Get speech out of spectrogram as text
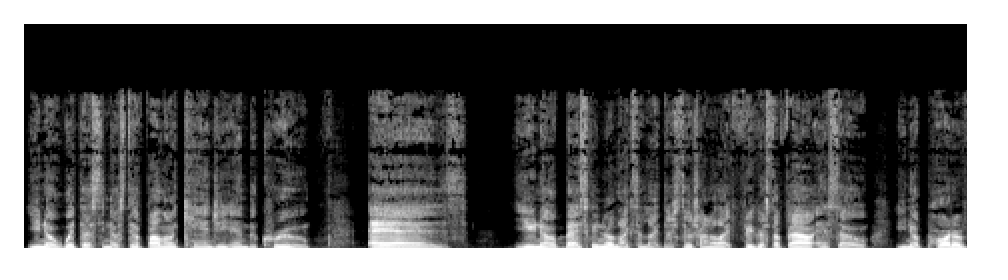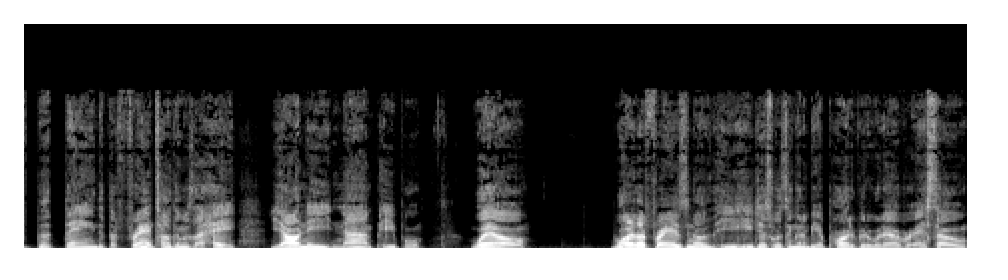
you know, with us, you know, still following Kenji and the crew as, you know, basically, you know, like I said, like they're still trying to like figure stuff out. And so, you know, part of the thing that the friend told them was like, hey, y'all need nine people. Well, one of the friends, you know, he, he just wasn't going to be a part of it or whatever. And so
